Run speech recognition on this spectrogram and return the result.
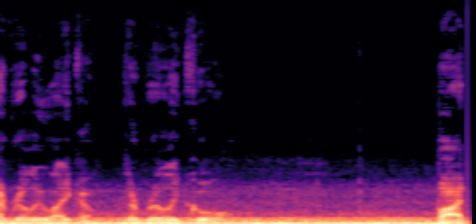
I really like them. They're really cool. But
